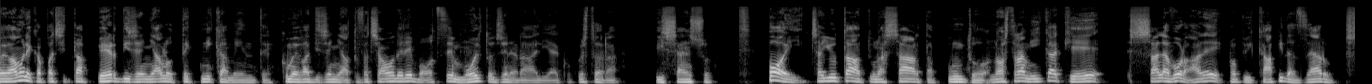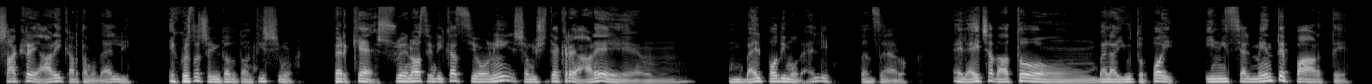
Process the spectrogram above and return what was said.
avevamo le capacità per disegnarlo tecnicamente, come va disegnato. Facciamo delle bozze molto generali, ecco, questo era il senso. Poi ci ha aiutato una sarta, appunto, nostra amica, che sa lavorare proprio i capi da zero, sa creare i cartamodelli. E questo ci ha aiutato tantissimo, perché sulle nostre indicazioni siamo riusciti a creare un, un bel po' di modelli da zero. E lei ci ha dato un bel aiuto. Poi inizialmente parte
